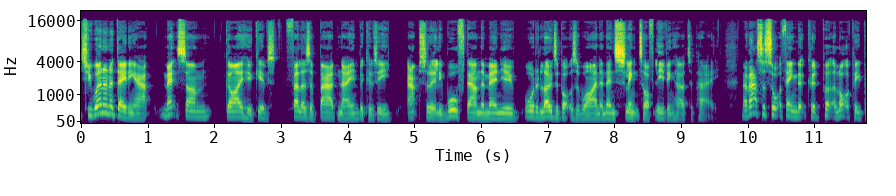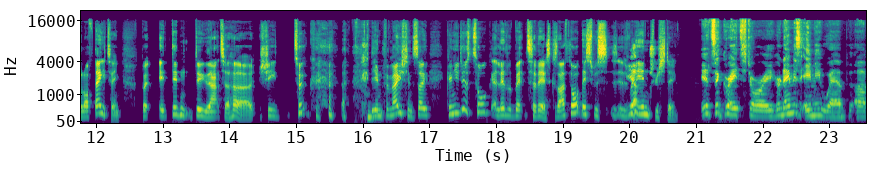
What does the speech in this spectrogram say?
She went on a dating app, met some guy who gives fellas a bad name because he absolutely wolfed down the menu, ordered loads of bottles of wine, and then slinked off, leaving her to pay. Now, that's the sort of thing that could put a lot of people off dating, but it didn't do that to her. She took the information. So, can you just talk a little bit to this? Because I thought this was, was really yeah. interesting. It's a great story. Her name is Amy Webb, uh,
